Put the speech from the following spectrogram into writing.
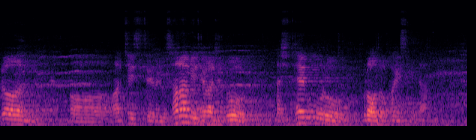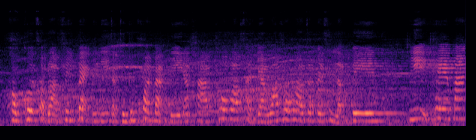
그런 어, 아티스트 그리고 사람이 돼가지고 다시 태국으로 돌아오도록 하겠습니다. ขอบคุณสำหรับฟีดแบ็กดีๆจากทุกๆคนแบบนี้นะครับ พวกเราสัญญาว่าพวกเราจะเป็นศิลปินที่เท่มาก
